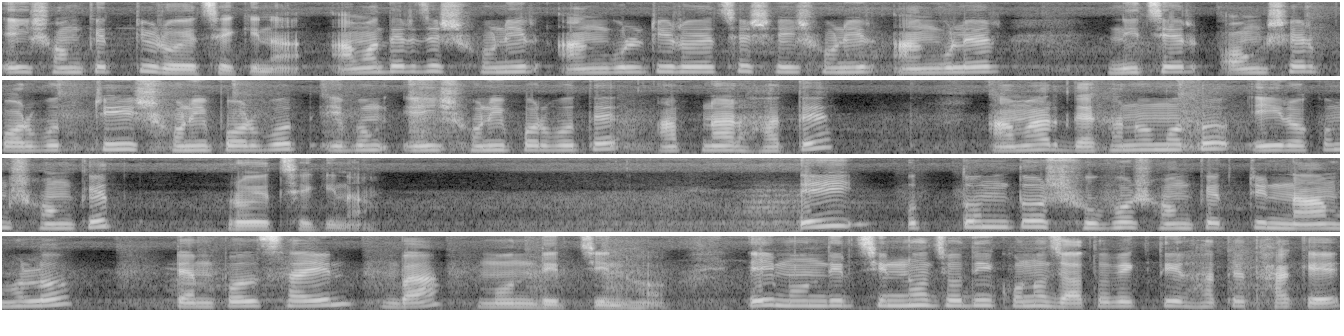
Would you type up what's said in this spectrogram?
এই সংকেতটি রয়েছে কিনা। আমাদের যে শনির আঙ্গুলটি রয়েছে, সেই শনির আঙ্গুলের নিচের অংশের পর্বতটি শনি পর্বত এবং এই শনি পর্বতে আপনার হাতে আমার দেখানো মতো এই রকম সংকেত রয়েছে কিনা? এই অত্যন্ত শুভ সংকেতটির নাম হলো টেম্পল সাইন বা মন্দির চিহ্ন। এই মন্দির চিহ্ন যদি কোনো জাত ব্যক্তির হাতে থাকে,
